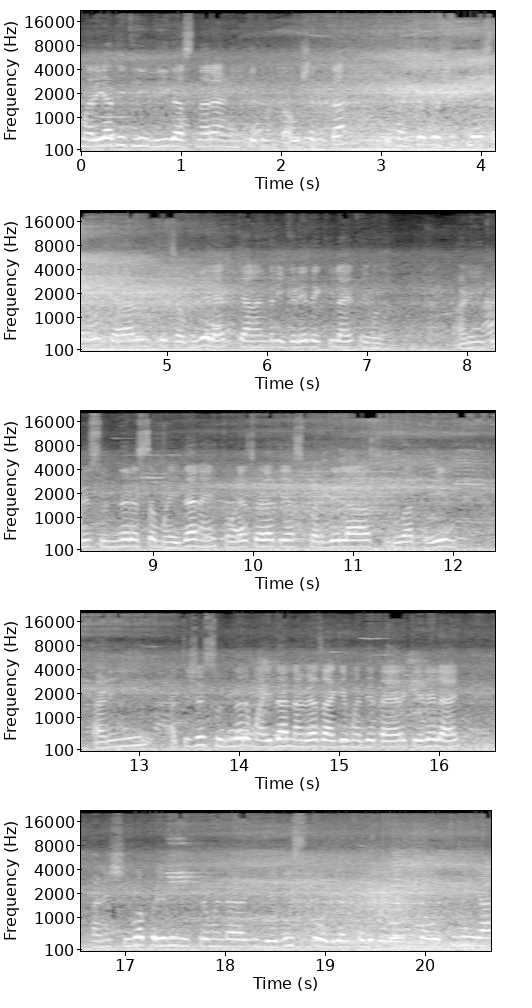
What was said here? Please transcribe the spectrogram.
मर्यादित ही लीग असणार आहे आणि इथे तुम्ही पाहू शकता की पंचक्रोशीतले सर्व खेळाडू इथे जमलेले आहेत. त्यानंतर इकडे देखील आहेत हे बघा. आणि इकडे सुंदर असं मैदान आहे. थोड्याच वेळात या स्पर्धेला सुरुवात होईल. आणि अतिशय सुंदर मैदान नव्या जागेमध्ये तयार केलेलं आहे. आणि शिवप्रेमी मित्रमंडळाने आणि बेबी स्पोर्ट गणपतीपुळे यांच्या वतीने या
